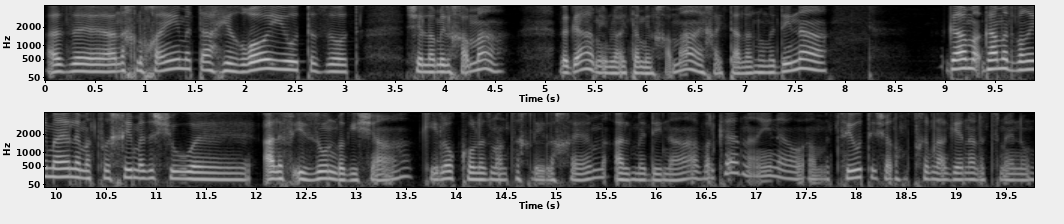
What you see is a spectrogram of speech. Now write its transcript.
אז אנחנו חיים את ההירואיות הזאת של המלחמה. וגם, אם לא הייתה מלחמה, איך הייתה לנו מדינה? גם, גם הדברים האלה מצריכים איזשהו, אה, א', איזון בגישה, כי לא כל הזמן צריך להילחם על מדינה, אבל כן, הנה, המציאות היא שאנחנו צריכים להגן על עצמנו.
